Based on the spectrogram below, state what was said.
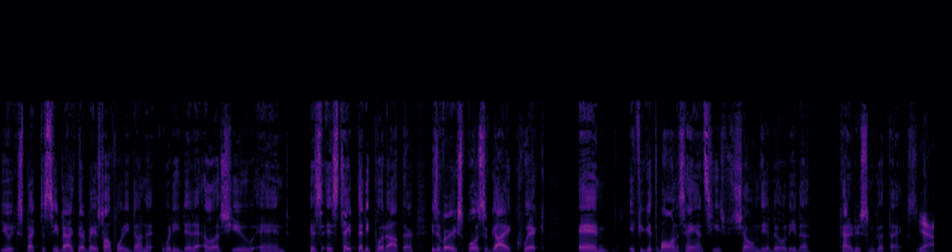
you expect to see back there based off what he done at what he did at LSU and his his tape that he put out there. He's a very explosive guy, quick, and if you get the ball in his hands, he's shown the ability to kind of do some good things. Yeah,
